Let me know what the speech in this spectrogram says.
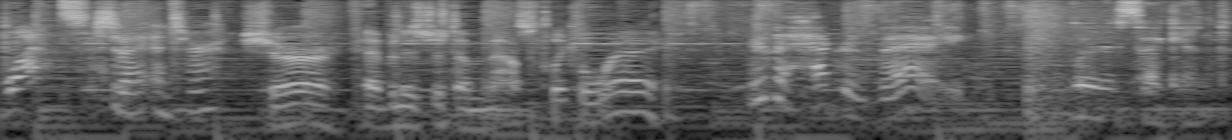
What? Should I enter? Sure, heaven is just a mouse click away. Who the heck are they? Wait a second.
